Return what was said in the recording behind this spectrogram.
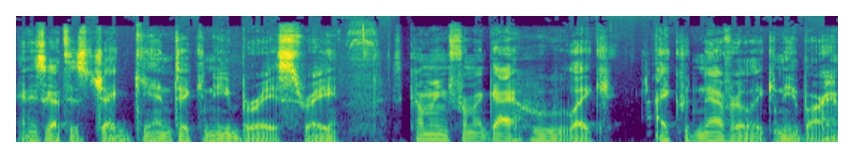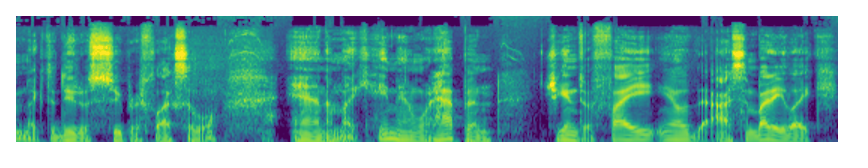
and he's got this gigantic knee brace. Right, it's coming from a guy who like I could never like knee bar him. Like the dude was super flexible, and I'm like, hey man, what happened? Did you get into a fight? You know, uh, somebody like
